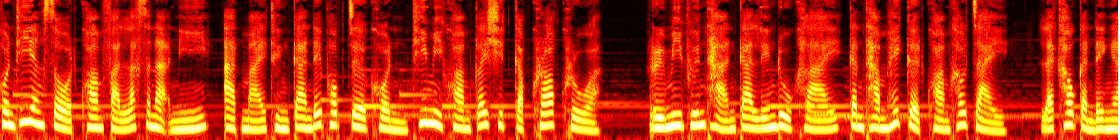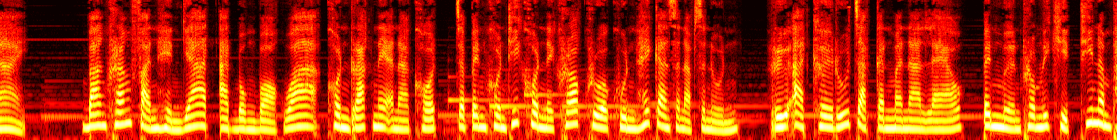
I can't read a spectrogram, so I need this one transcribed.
คนที่ยังโสดความฝันลักษณะนี้อาจหมายถึงการได้พบเจอคนที่มีความใกล้ชิดกับครอบครัว หรือมีพื้นฐานการเลี้ยงดูคล้ายกันทำให้เกิดความเข้าใจ และเข้ากันได้ง่าย บางครั้งฝันเห็นญาติอาจบ่งบอกว่า คนรักในอนาคตจะเป็นคนที่คนในครอบครัวคุณให้การสนับสนุน หรืออาจเคยรู้จักกันมานานแล้ว เป็นเหมือนพรหมลิขิตที่นำพ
